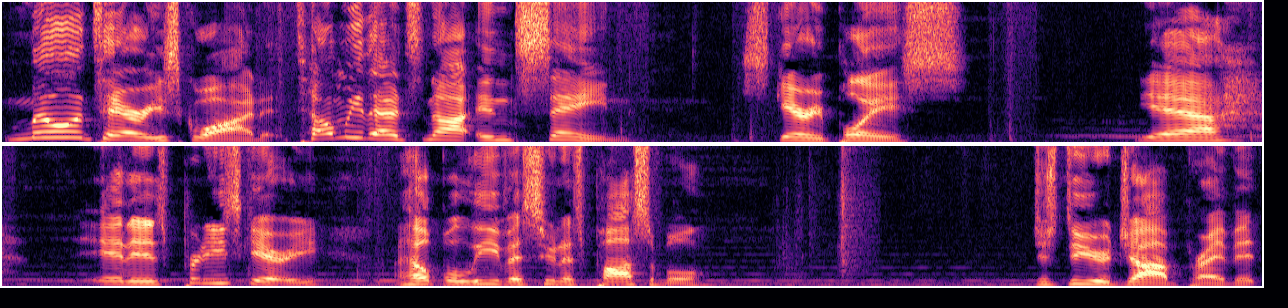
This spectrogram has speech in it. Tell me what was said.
military squad. Tell me that's not insane. Scary place. Yeah, it is pretty scary. I hope we'll leave as soon as possible. Just do your job, Private.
